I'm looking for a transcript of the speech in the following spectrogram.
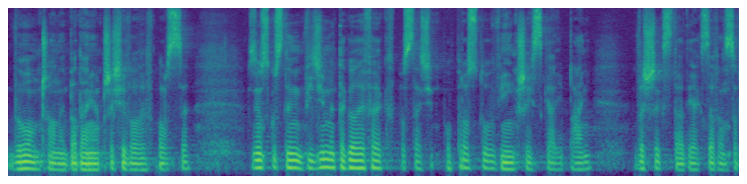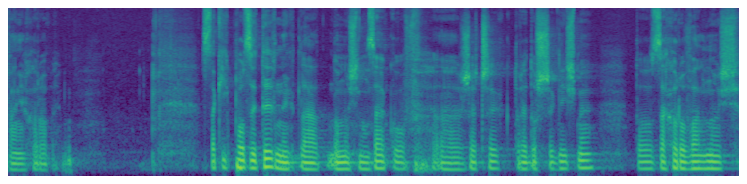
wyłączone badania przesiewowe w Polsce. W związku z tym widzimy tego efekt w postaci po prostu większej skali pań w wyższych stadiach zaawansowania choroby. Z takich pozytywnych dla Dolnoślązaków e, rzeczy, które dostrzegliśmy, to zachorowalność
